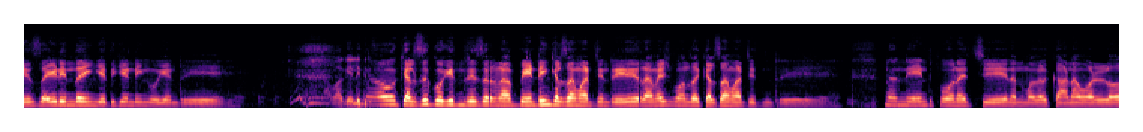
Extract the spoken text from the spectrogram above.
ಈ ಸೈಡಿಂದ ಹಿಂಗ್ ಎತ್ಕೊಂಡು ಹಿಂಗ್ ಹೋಗ್ಯನ್ರಿ. ಅವಾಗ ಎಲ್ಲಿದ್ರಿ? ನಾವು ಕೆಲ್ಸಕ್ಕೆ ಹೋಗಿದ್ರಿ ಸರ್ ನಾ ಪೇಂಟಿಂಗ್ ಕೆಲಸ ಮಾಡ್ತೀನ್ರಿ. ರಮೇಶ್ ಫೋನ್ದಾಗ ಕೆಲಸ ಮಾಡ್ತಿದ್ನ್ರಿ. ನನ್ನ ಹೆಂಡ್ತಿ ಫೋನ್ ಹಚ್ಚಿ ನನ್ನ ಮಗಳು ಕಾಣವಳ್ಳೋ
